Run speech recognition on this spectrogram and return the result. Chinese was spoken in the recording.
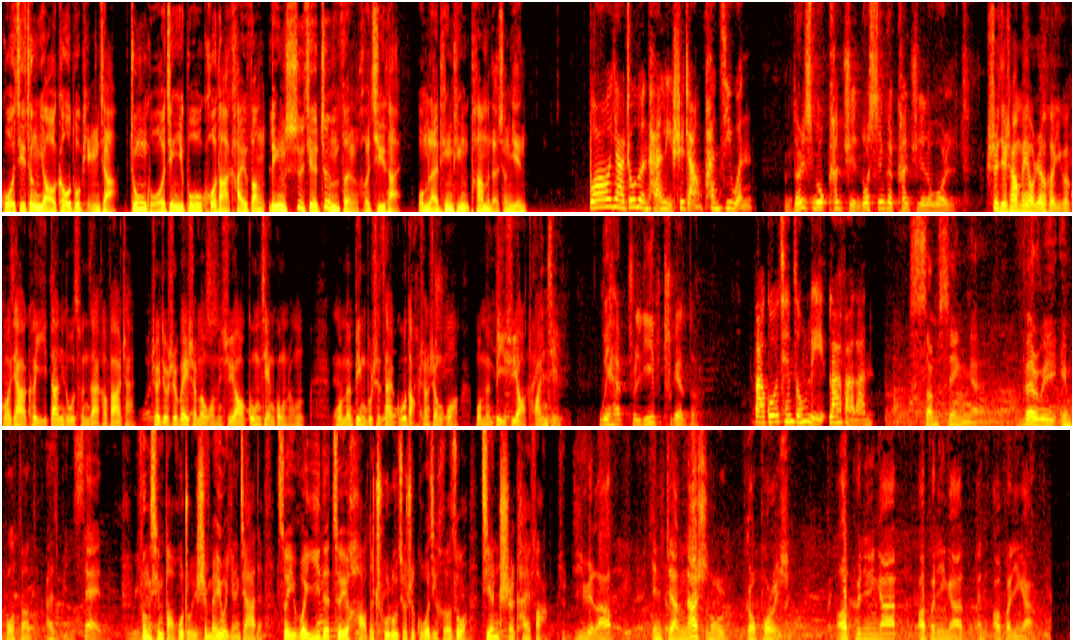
国际政要高度评价中国进一步扩大开放，令世界振奋和期待。我们来听听他们的声音。博鳌亚洲论坛理事长潘基文：There is no country, no single country in the world. 世界上没有任何一个国家可以单独存在和发展，这就是为什么我们需要共建共荣。我们并不是在孤岛上生活，我们必须要团结。We have to live together. 法国前总理拉法兰：Something very important has been said. 奉行保护主义是没有赢家的，所以唯一的最好的出路就是国际合作，坚持开放。To develop international cooperation, opening up, opening up, and opening up.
